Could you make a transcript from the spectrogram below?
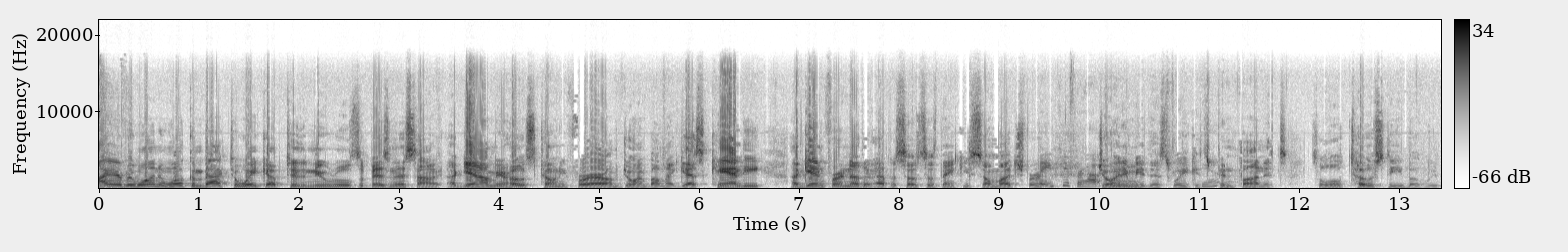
Hi, everyone, and welcome back to Wake Up to the New Rules of Business. Uh, again, I'm your host, Tony Ferriera. I'm joined by my guest, Candy, again for another episode. So, thank you so much for, Thank you for joining me. me this week. It's Yeah. been fun. It's it's a little toasty, but we, we're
